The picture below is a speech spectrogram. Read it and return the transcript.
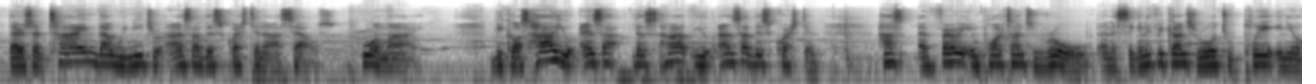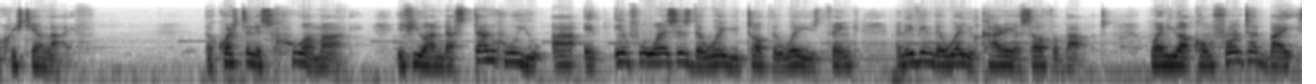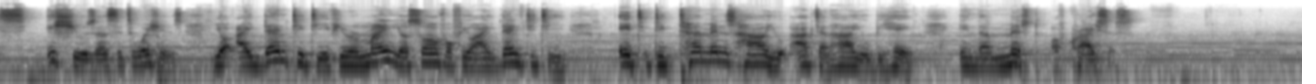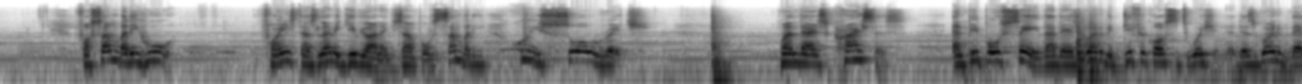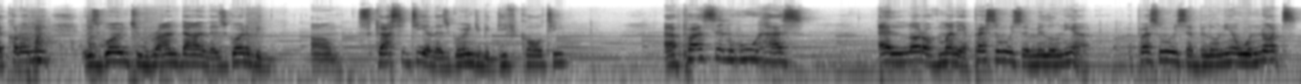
There is a time that we need to answer this question ourselves Who am I? Because how you answer this, how you answer this question has a very important role and a significant role to play in your Christian life. The question is, Who am I? If you understand who you are, it influences the way you talk, the way you think, and even the way you carry yourself about when you are confronted by issues and situations, your identity, if you remind yourself of your identity, it determines how you act and how you behave in the midst of crisis. For somebody who, for instance, let me give you an example somebody who is so rich when there is crisis and people say that there's going to be difficult situation, there's going to be the economy is going to run down, there's going to be um, scarcity and there's going to be difficulty. A person who has a lot of money, a person who is a millionaire, a person who is a billionaire will not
